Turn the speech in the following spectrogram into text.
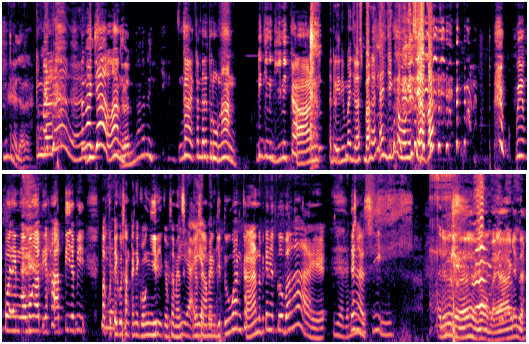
Ini tengah jalan. Enggak Tengah jalan Jalan mana nih? Enggak kan dari turunan Dia gini-gini kan Aduh, ini mah jelas banget anjing ngomongin siapa? Gue pengen ngomong hati-hati tapi takut Iya. gue sangkanya gue ngiri gak bisa main Iya, gak bisa iya, main gituan kan tapi kan niat gue baik Iya ya gak sih Aduh, gue mau bayangin dah.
